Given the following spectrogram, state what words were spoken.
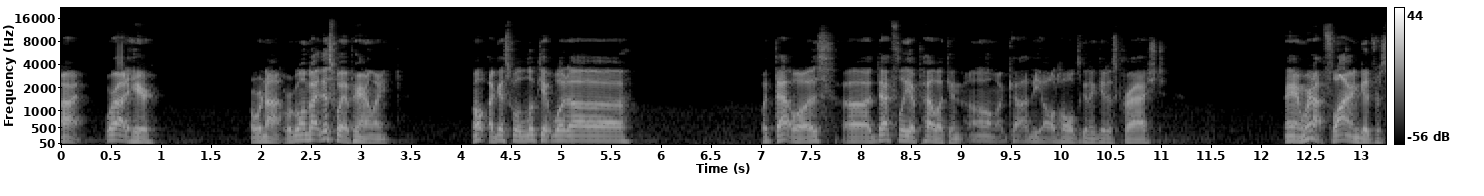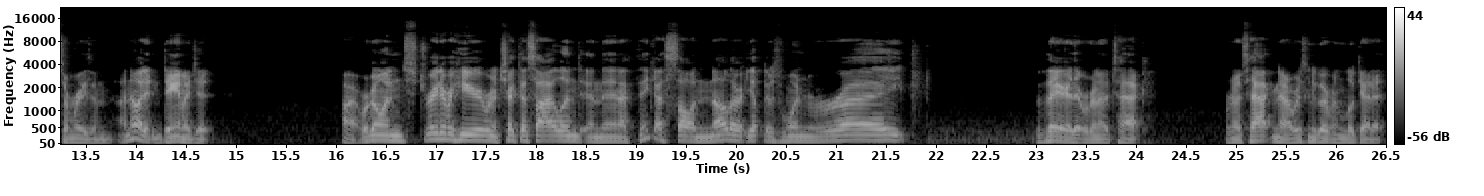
All right, we're out of here. Or we're not. We're going back this way, apparently. Oh, I guess we'll look at what, uh... What that was. Uh, definitely a pelican. Oh my god, the alt hold's gonna get us crashed. Man, we're not flying good for some reason. I know I didn't damage it. Alright, we're going straight over here. We're gonna check this island, and then I think I saw another... Yep, there's one right there that we're gonna attack. We're gonna attack? No, we're just gonna go over and look at it.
